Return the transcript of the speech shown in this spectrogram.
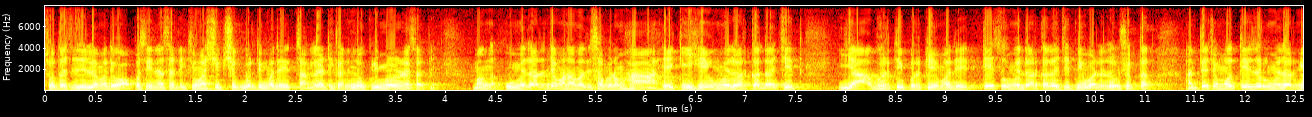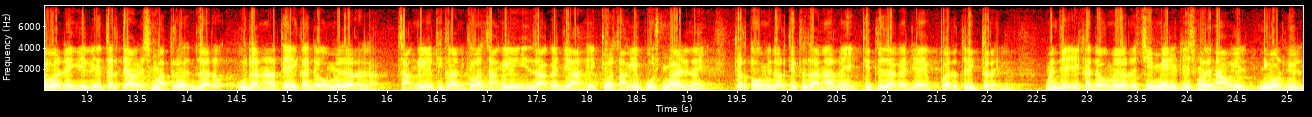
स्वतःच्या जिल्ह्यामध्ये वापस येण्यासाठी किंवा शिक्षक भरतीमध्ये चांगल्या ठिकाणी नोकरी मिळवण्यासाठी मग उमेदवारांच्या मनामध्ये संभ्रम हा आहे की हे उमेदवार कदाचित या भरती प्रक्रियेमध्ये तेच उमेदवार कदाचित निवडले जाऊ शकतात. आणि त्याच्यामुळे ते जर उमेदवार निवडले गेले तर त्यावेळेस मात्र जर उदाहरणार्थ एखाद्या उमेदवाराला चांगले ठिकाण किंवा चांगली जागा जी आहे किंवा चांगली पोस्ट मिळाली नाही तर तो उमेदवार तिथे जाणार नाही तिथली जागा जी आहे परत रिक्त राहील. म्हणजे एखाद्या उमेदवाराची मेरिट लिस्टमध्ये नाव येईल निवड होईल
